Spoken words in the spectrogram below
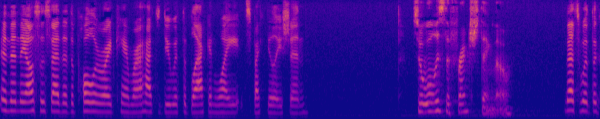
And then they also said that the Polaroid camera had to do with the black and white speculation. So what was the French thing though? That's what the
